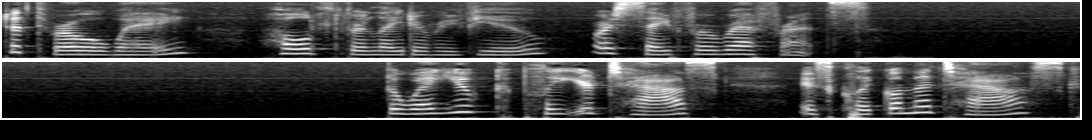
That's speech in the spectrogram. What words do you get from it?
to throw away, hold for later review, or save for reference. The way you complete your task is click on the task.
